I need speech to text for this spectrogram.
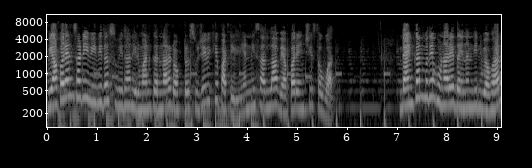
व्यापाऱ्यांसाठी विविध सुविधा निर्माण करणार डॉक्टर सुजय विखे पाटील यांनी साधला व्यापाऱ्यांशी संवाद. बँकांमध्ये होणारे दैनंदिन व्यवहार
